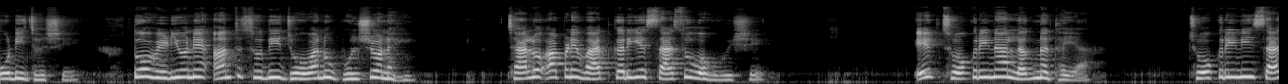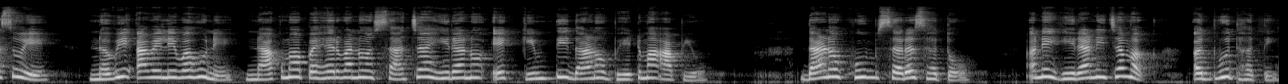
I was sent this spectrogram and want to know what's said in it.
ઉડી જશે. તો વિડીયોને અંત સુધી જોવાનું ભૂલશો નહીં. ચાલો આપણે વાત કરીએ સાસુ વહુ વિશે. એક છોકરીના લગ્ન થયા. છોકરીની સાસુએ નવી આવેલી વહુને નાકમાં પહેરવાનો સાચા હીરાનો એક કિંમતી દાણો ભેટમાં આપ્યો. દાણો ખૂબ સરસ હતો અને હીરાની ચમક અદ્ભુત હતી.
